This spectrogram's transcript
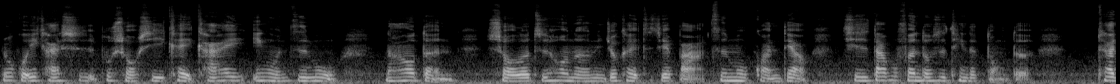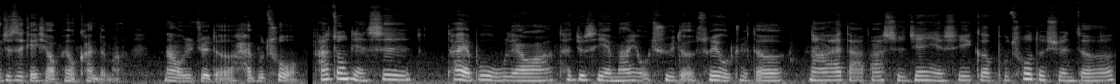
如果一开始不熟悉，可以开英文字幕，然后等熟了之后呢，你就可以直接把字幕关掉。其实大部分都是听得懂的，它就是给小朋友看的嘛。那我就觉得还不错。啊，重点是。它也不无聊啊，它就是也蛮有趣的，所以我觉得拿来打发时间也是一个不错的选择。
